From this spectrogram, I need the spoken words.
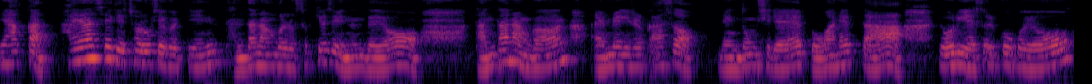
약간 하얀색의 초록색을 띤 단단한 걸로 섞여져 있는데요. 단단한 건 알맹이를 까서 냉동실에 보관했다 요리에 쓸 거고요.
